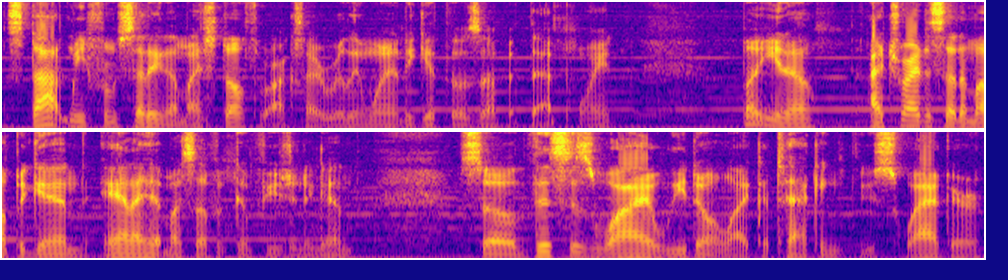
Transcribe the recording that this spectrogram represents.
stopped me from setting up my Stealth Rocks. I really wanted to get those up at that point. But, you know, I tried to set them up again, and I hit myself in Confusion again. So this is why we don't like attacking through Swagger.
